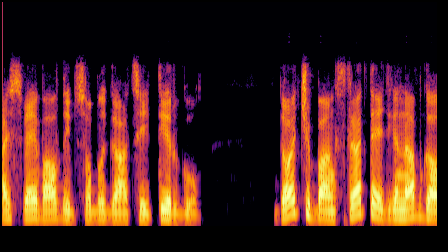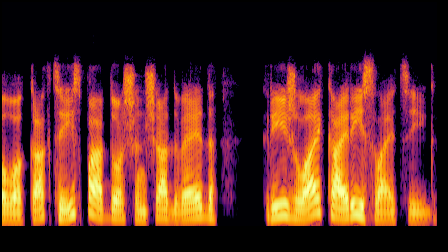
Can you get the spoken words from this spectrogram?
ASV valdības obligāciju tirgū. Deutsche Bank stratēģi gan apgalvo, ka akciju izpārdošana šāda veida krīžu laikā ir īslaicīga.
